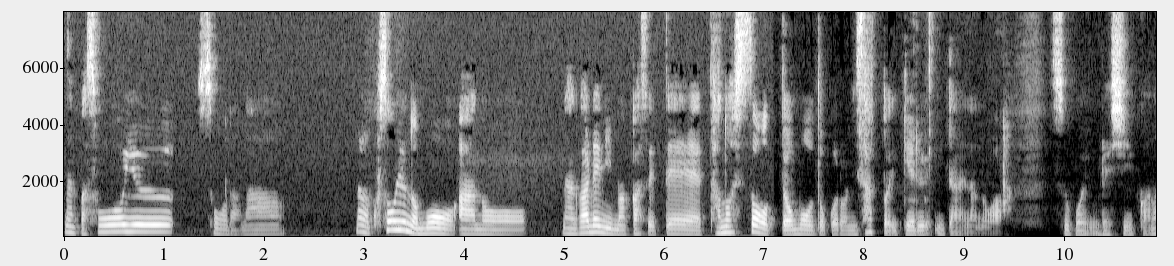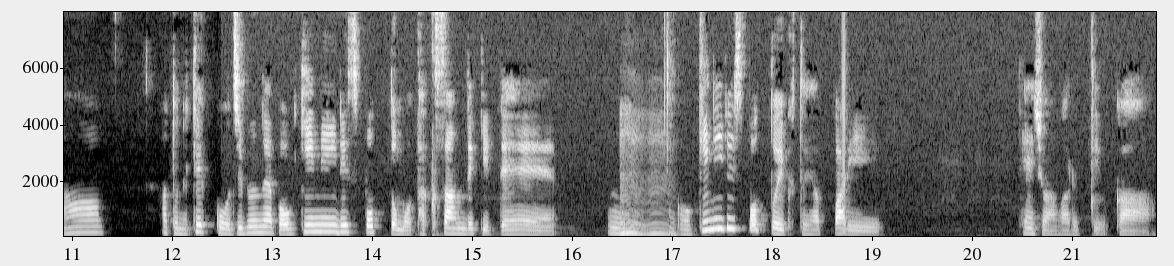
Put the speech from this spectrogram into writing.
なんかそういうそうだな。なんかそういうのも、あの、流れに任せて楽しそうって思うところにさっと行けるみたいなのは、すごい嬉しいかな。あとね、結構自分のやっぱお気に入りスポットもたくさんできて、うん。うんうん、なんかお気に入りスポット行くとやっぱり、テンション上がるっていうか、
